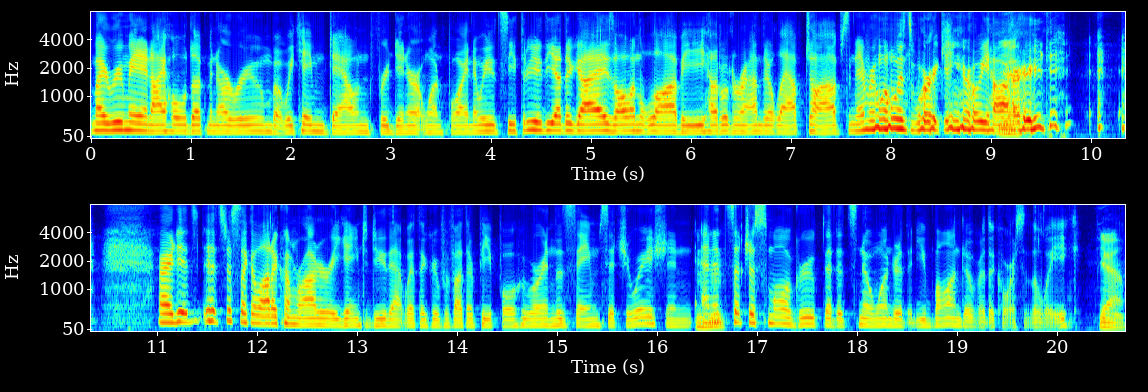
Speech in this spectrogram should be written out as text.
my roommate and I holed up in our room, but we came down for dinner at one point, and we would see three of the other guys all in the lobby, huddled around their laptops, and everyone was working really hard. All right, it's it's just like a lot of camaraderie getting to do that with a group of other people who are in the same situation, and it's such a small group that it's no wonder that you bond over the course of the week. Yeah.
